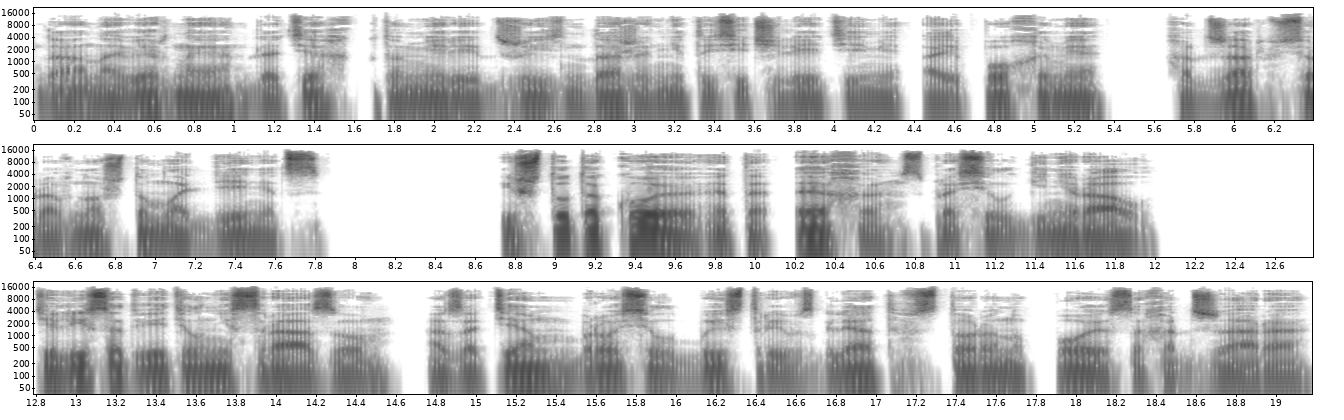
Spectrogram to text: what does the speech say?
Да, наверное, для тех, кто меряет жизнь даже не тысячелетиями, а эпохами, Хаджар все равно, что младенец. «И что такое это эхо?» — спросил генерал. Телис ответил не сразу, а затем бросил быстрый взгляд в сторону пояса Хаджара.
